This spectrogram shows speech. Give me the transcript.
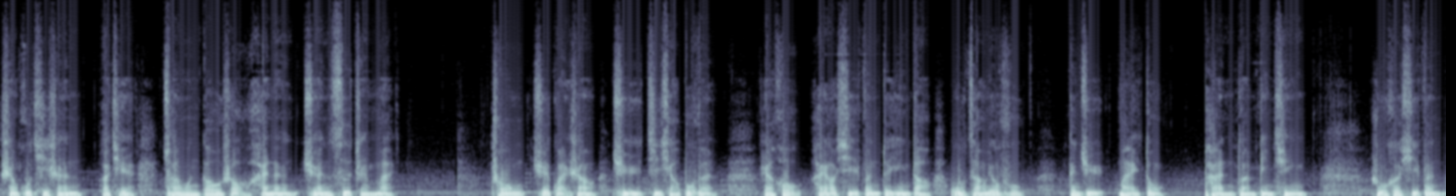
神乎其神，而且传闻高手还能悬丝诊脉，从血管上取极小部分，然后还要细分对应到五脏六腑，根据脉动判断病情。如何细分？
